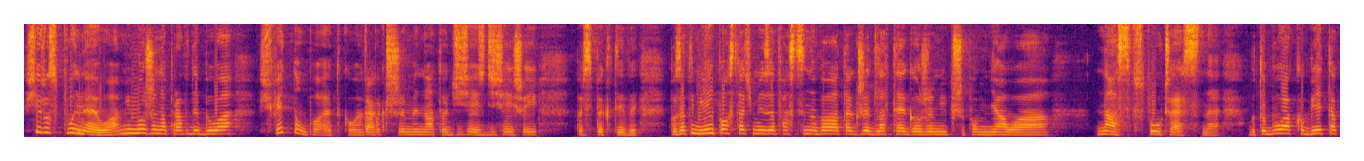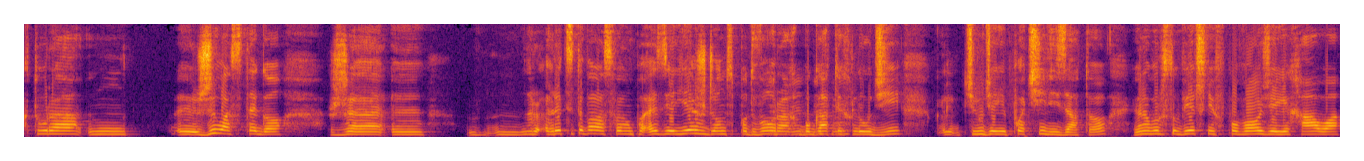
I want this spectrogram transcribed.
się rozpłynęła, mimo że naprawdę była świetną poetką, jak Tak. patrzymy na to dzisiaj z dzisiejszej perspektywy. Poza tym jej postać mnie zafascynowała także dlatego, że mi przypomniała nas współczesne, bo to była kobieta, która mm, y, żyła z tego, że y, recytowała swoją poezję jeżdżąc po dworach bogatych ludzi. Ci ludzie jej płacili za to. I ona po prostu wiecznie w powozie jechała,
